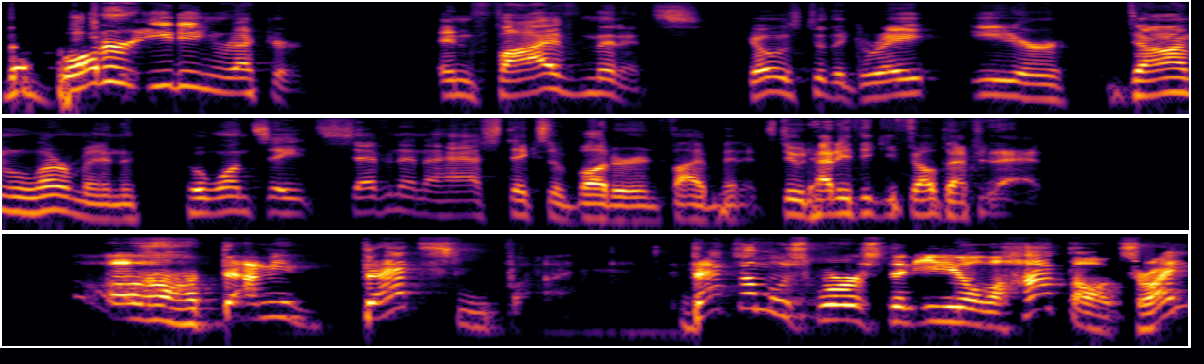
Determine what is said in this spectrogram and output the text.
The butter eating record in five minutes goes to the great eater Don Lerman, who once ate seven and a half sticks of butter in five minutes. Dude, how do you think you felt after that? Oh, I mean, that's that's almost worse than eating all the hot dogs, right?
